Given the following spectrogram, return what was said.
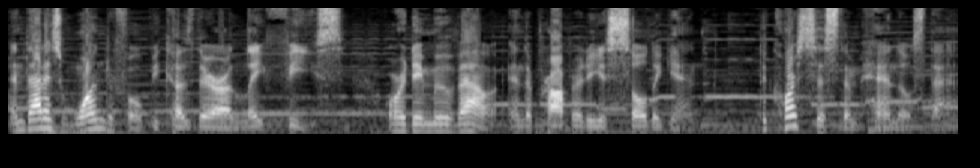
and that is wonderful because there are late fees, or they move out and the property is sold again. The court system handles that.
